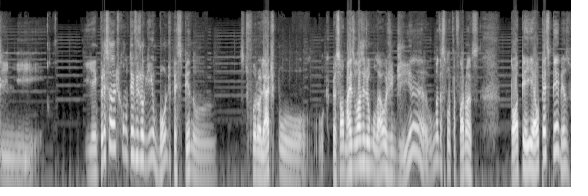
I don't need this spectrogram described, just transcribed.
E, e é impressionante como teve joguinho bom de PSP no. Se tu for olhar, tipo, o que o pessoal mais gosta de emular hoje em dia, uma das plataformas top aí é o PSP mesmo.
